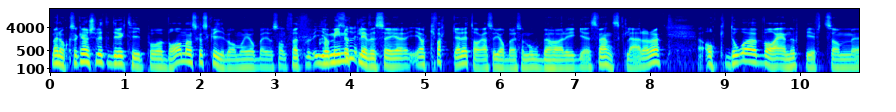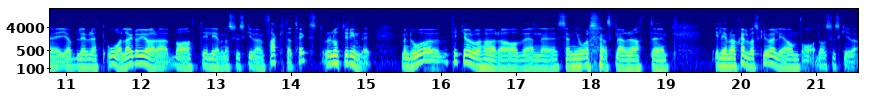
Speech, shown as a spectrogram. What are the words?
Men också kanske lite direktiv på vad man ska skriva om och jobba i och sånt. För att jag, min upplevelse, jag, jag kvackade ett tag, alltså jobbade som obehörig eh, svensklärare. Och då var en uppgift som eh, jag blev rätt ålagd att göra var att eleverna skulle skriva en faktatext. Och det låter ju rimligt. Men då fick jag då höra av en eh, senior svensklärare att eleverna själva skulle välja om vad de skulle skriva.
